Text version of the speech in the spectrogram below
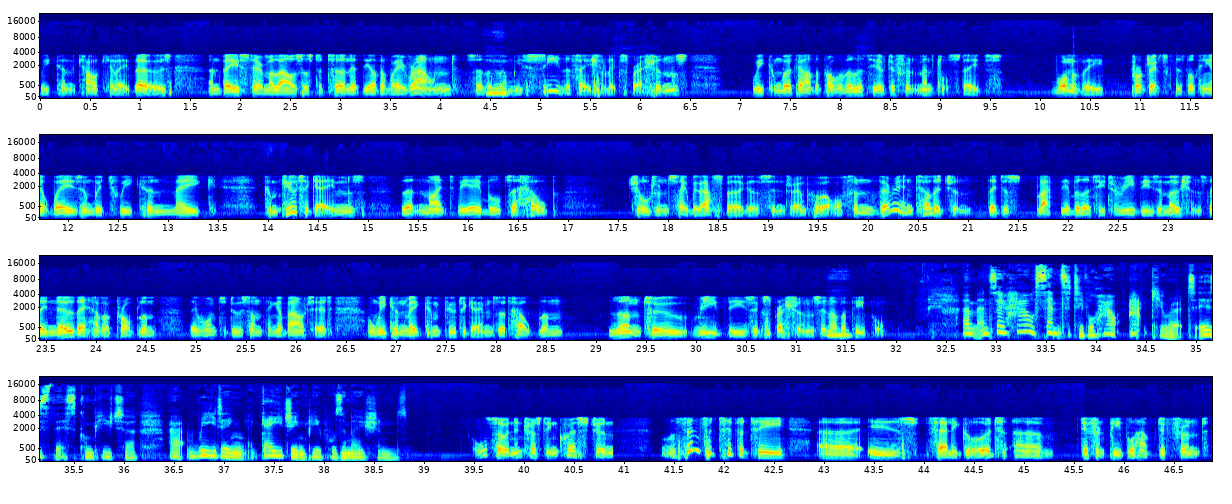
We can calculate those, and Bayes' theorem allows us to turn it the other way round so that mm. when we see the facial expressions, we can work out the probability of different mental states. One of the projects is looking at ways in which we can make computer games that might be able to help children, say with Asperger's syndrome, who are often very intelligent. They just lack the ability to read these emotions. They know they have a problem, they want to do something about it, and we can make computer games that help them learn to read these expressions in mm other people. Um, and so, how sensitive or how accurate is this computer at reading, gauging people's emotions? Also, an interesting question. Well, the sensitivity uh, is fairly good. Um, different people have different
